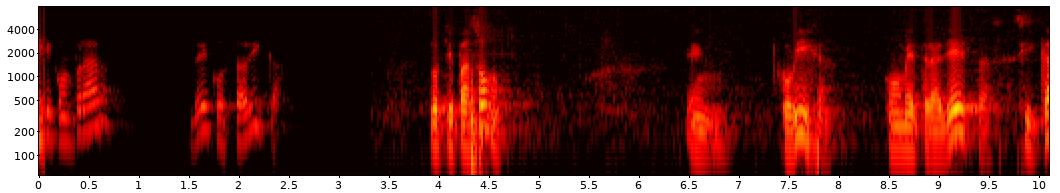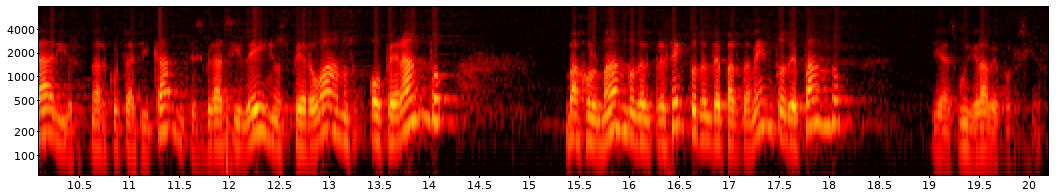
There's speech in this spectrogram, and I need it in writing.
hay que comprar de Costa Rica. Lo que pasó en Cobija, con metralletas, sicarios, narcotraficantes, brasileños, peruanos, operando bajo el mando del prefecto del departamento de Pando, ya es muy grave, por cierto.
